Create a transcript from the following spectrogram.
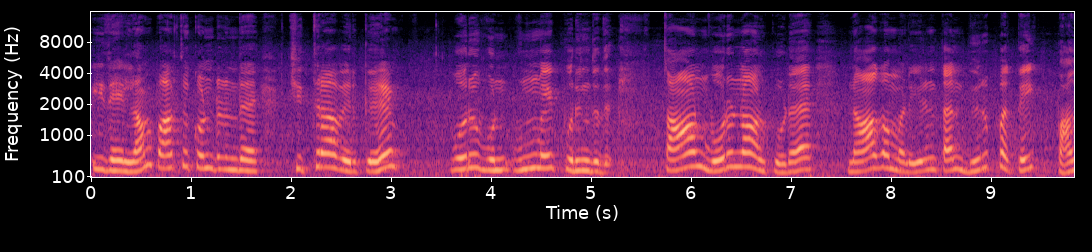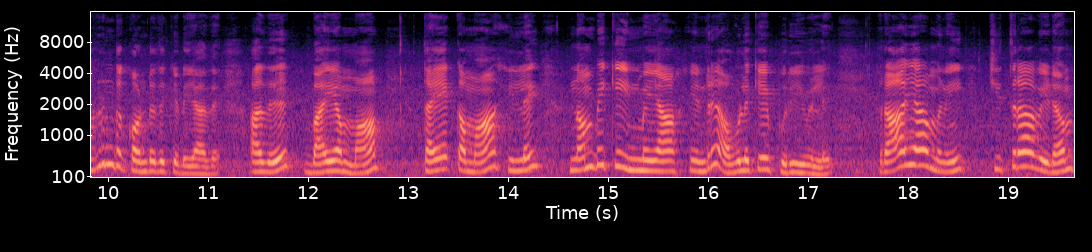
இதையெல்லாம் பார்த்து கொண்டிருந்த சித்ராவிற்கு ஒரு உண் உண்மை புரிந்தது. தான் ஒரு நாள் கூட நாகமணியுடன் தன் விருப்பத்தை பகிர்ந்து கொண்டது கிடையாது. அது பயமா தயக்கமா இல்லை நம்பிக்கையின்மையா என்று அவளுக்கே புரியவில்லை. ராஜாமணி சித்ராவிடம்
